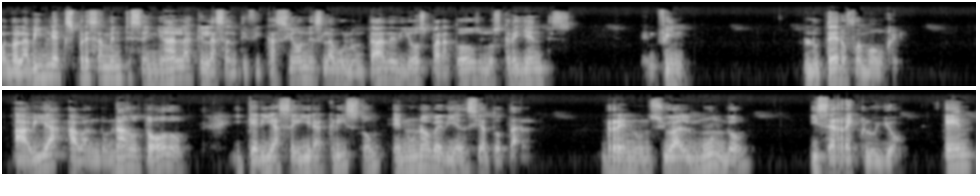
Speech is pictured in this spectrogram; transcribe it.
Cuando la Biblia expresamente señala que la santificación es la voluntad de Dios para todos los creyentes. En fin, Lutero fue monje. Había abandonado todo y quería seguir a Cristo en una obediencia total. Renunció al mundo y se recluyó en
